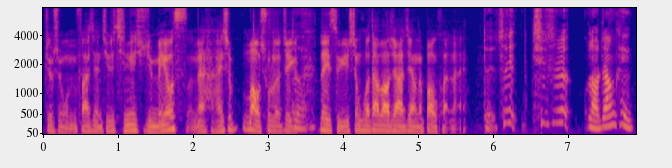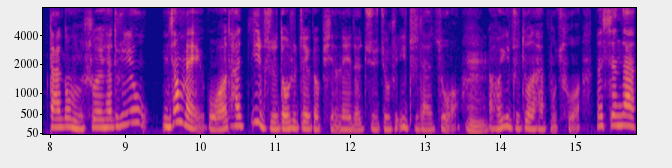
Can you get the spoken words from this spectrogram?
就是我们发现，其实情景喜剧没有死，那还是冒出了这个类似于《生活大爆炸》这样的爆款来。对，所以其实老张可以大家跟我们说一下，就是因为你像美国，它一直都是这个品类的剧，就是一直在做，嗯，然后一直做的还不错。那现在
